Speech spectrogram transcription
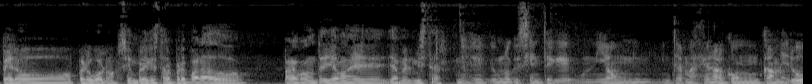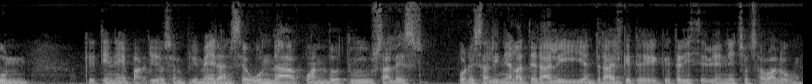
pero, pero bueno, siempre hay que estar preparado para cuando te llame, llame el mister. Uno que siente que un Nión internacional con Camerún, que tiene partidos en primera, en segunda, cuando tú sales por esa línea lateral y entra él que te, que te dice, bien hecho chaval o...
